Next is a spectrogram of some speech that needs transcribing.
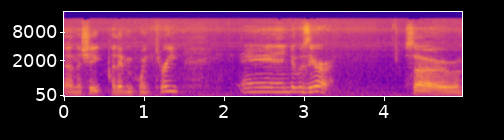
on the sheet 11.3, and it was zero. So,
